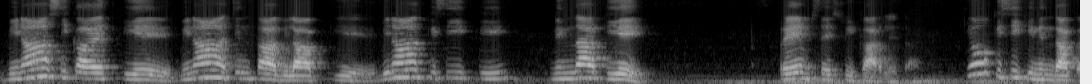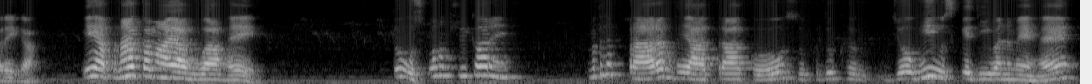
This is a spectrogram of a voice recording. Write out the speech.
बिना शिकायत किए, बिना चिंता विलाप किए, बिना किसी की निंदा किए, प्रेम से स्वीकार लेता है। क्यों किसी की निंदा करेगा? ये अपना कमाया हुआ है। तो उसको हम स्वीकारें। मतलब प्रारब्ध यात्रा को सुख दुख जो भी उसके जीवन में है,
